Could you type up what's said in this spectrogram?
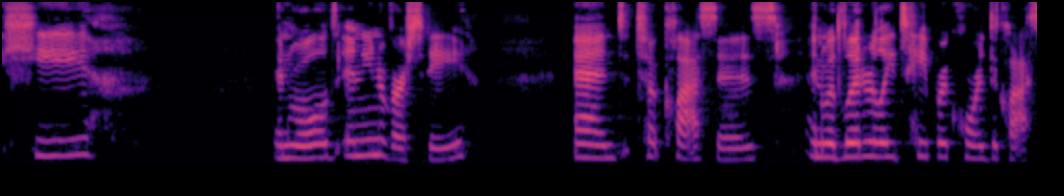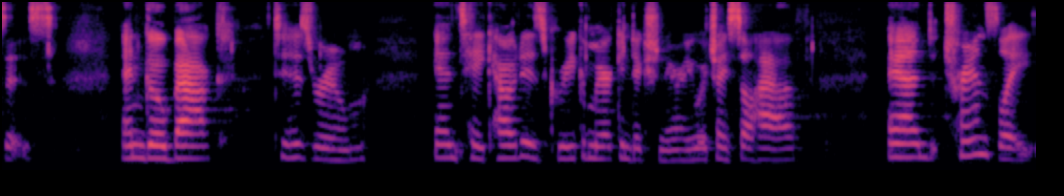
he enrolled in university and took classes and would literally tape record the classes and go back to his room and take out his Greek American dictionary, which I still have, and translate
